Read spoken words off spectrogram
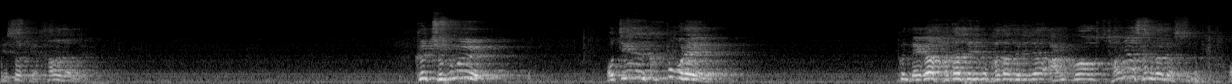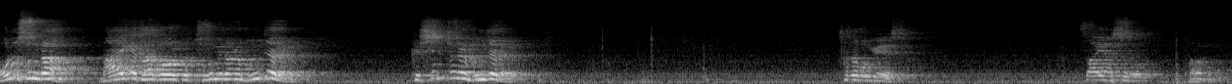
disappear, 사라져버려요. 그 죽음을 어떻게든 극복을 해야 돼요. 그 내가 받아들이고 받아들이지 않고 하고 전혀 상관이 없습니다. 어느 순간 나에게 다가올 그 죽음이라는 문제를, 그 실존의 문제를 찾아보기 위해서 사이언스로 바라봅니다.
